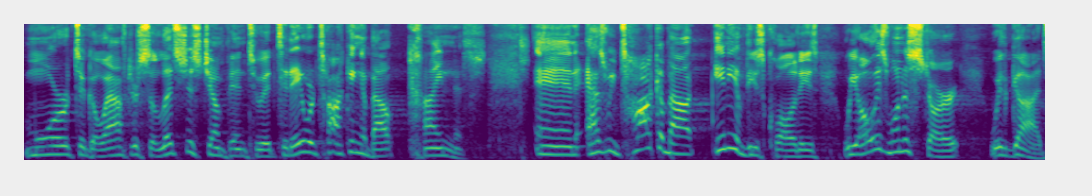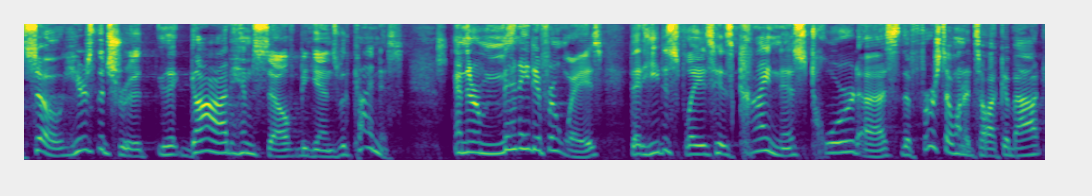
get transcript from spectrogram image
more to go after. So let's just jump into it. Today, we're talking about kindness. And as we talk about any of these qualities, we always want to start with God. So here's the truth that God Himself begins with kindness. And there are many different ways that he displays his kindness toward us. The first I want to talk about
